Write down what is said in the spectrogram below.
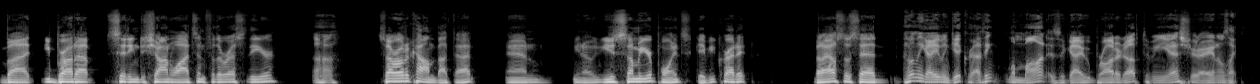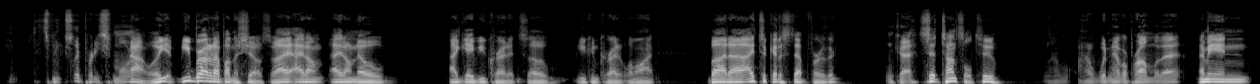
but you brought up sitting Deshaun Watson for the rest of the year. Uh huh. So I wrote a column about that and, you know, used some of your points, gave you credit. But I also said, I don't think I even get credit. I think Lamont is the guy who brought it up to me yesterday, and I was like, "That's actually pretty smart." oh, well, you, you brought it up on the show. So I, I don't, I don't know. I gave you credit, so you can credit Lamont. But uh, I took it a step further. Okay. Sit Tunsil too. I, I wouldn't have a problem with that. I mean,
